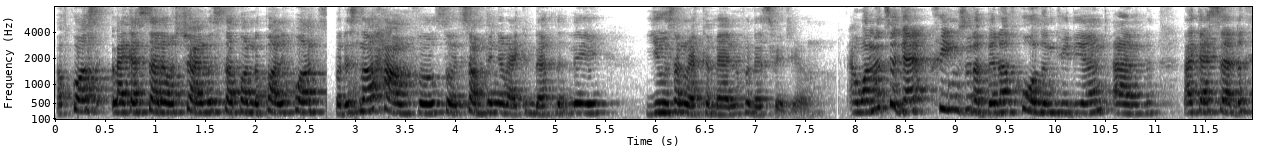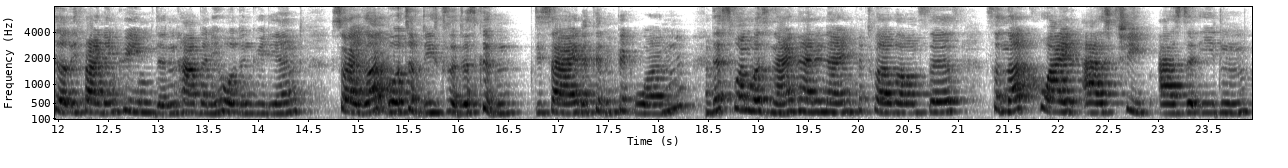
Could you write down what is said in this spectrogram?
Of course, like I said, I was trying to stop on the polyquats, but it's not harmful, so it's something that I can definitely use and recommend for this video. I wanted to get creams with a bit of whole ingredient and like I said the curl defining cream didn't have any whole ingredient so I got both of these because I just couldn't decide, I couldn't pick one. This one was $9.99 for 12 ounces so not quite as cheap as the Eden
